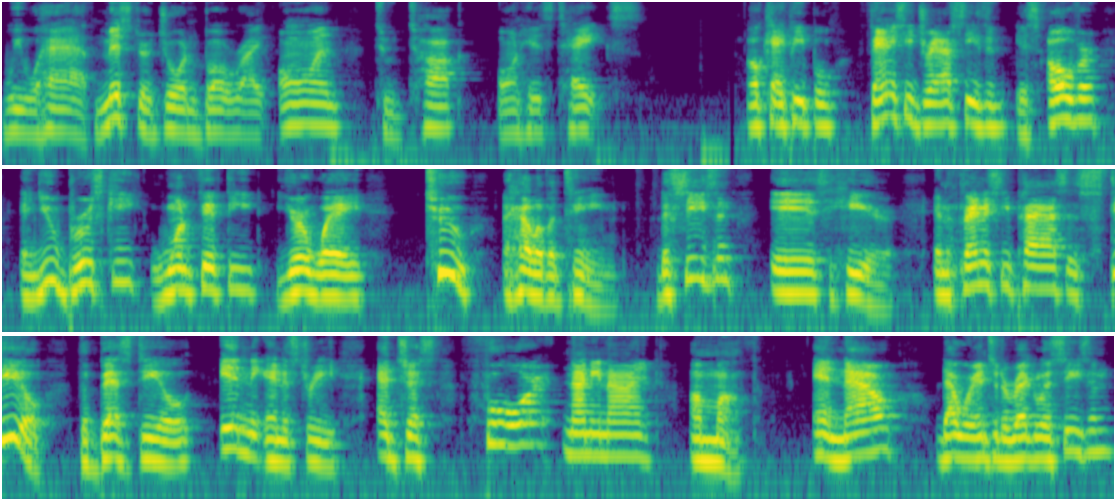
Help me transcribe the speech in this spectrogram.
we will have Mr. Jordan Boatwright on to talk on his takes. Okay, people, fantasy draft season is over, and you Bruski 150 your way to a hell of a team. The season is here, and Fantasy Pass is still the best deal in the industry at just $4.99 a month. And now that we're into the regular season,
